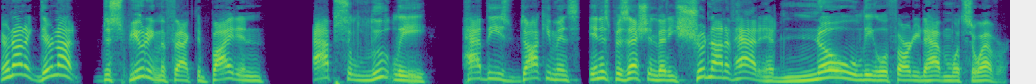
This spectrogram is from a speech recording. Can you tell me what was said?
They're not they're not disputing the fact that Biden absolutely had these documents in his possession that he should not have had and had no legal authority to have them whatsoever.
